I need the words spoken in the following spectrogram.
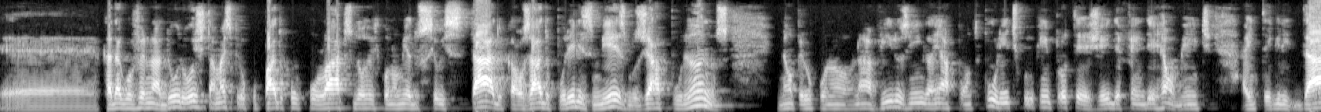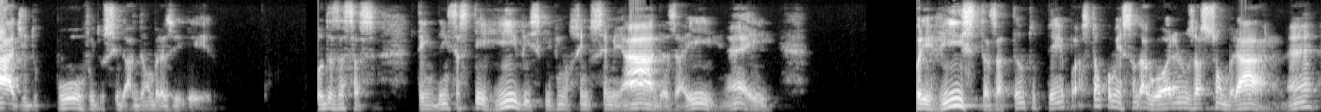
É, cada governador hoje está mais preocupado com o colapso da economia do seu estado, causado por eles mesmos já por anos, não pelo coronavírus, e em ganhar ponto político do que em proteger e defender realmente a integridade do povo e do cidadão brasileiro. Todas essas tendências terríveis que vinham sendo semeadas aí, né, e previstas há tanto tempo, elas estão começando agora a nos assombrar, né?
